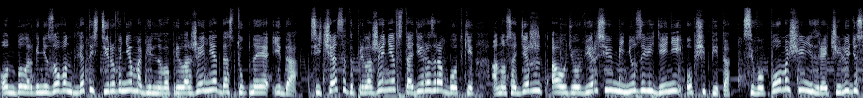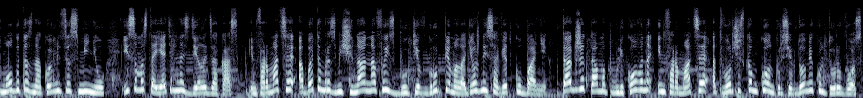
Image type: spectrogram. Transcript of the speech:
Он был организован для тестирования мобильного приложения «Доступная еда». Сейчас это приложение в стадии разработки. Оно содержит аудиоверсию меню заведений общепита. С его помощью незрячие люди смогут ознакомиться с меню и самостоятельно сделать заказ. Информация об этом размещена на Фейсбуке в группе «Молодежный совет Кубани». Также там опубликована информация о творчестве творческом конкурсе в Доме культуры ВОЗ.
